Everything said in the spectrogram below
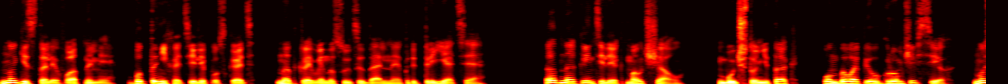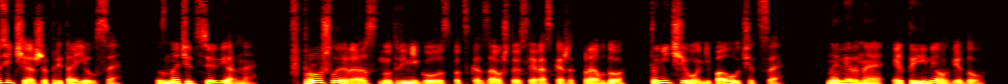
Ноги стали ватными, будто не хотели пускать на откровенно суицидальное предприятие. Однако интеллект молчал. Будь что не так, он бы вопил громче всех, но сейчас же притаился. Значит, все верно. В прошлый раз внутренний голос подсказал, что если расскажет правду, то ничего не получится. Наверное, это имел в виду.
